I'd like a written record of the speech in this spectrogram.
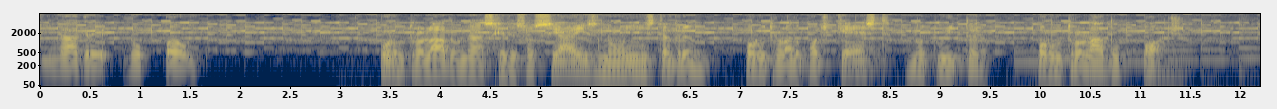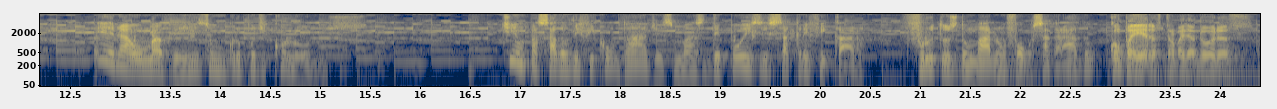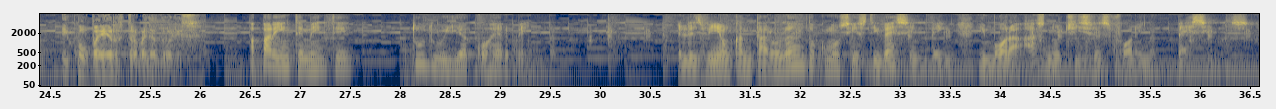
vinagre no pão. Por outro lado, nas redes sociais, no Instagram, por outro lado podcast, no Twitter, por outro lado pod. Era uma vez um grupo de colonos. Tinham passado dificuldades, mas depois de sacrificar frutos do mar num fogo sagrado, companheiras trabalhadoras e companheiros trabalhadores, aparentemente tudo ia correr bem. Eles vinham cantarolando como se estivessem bem, embora as notícias forem péssimas.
